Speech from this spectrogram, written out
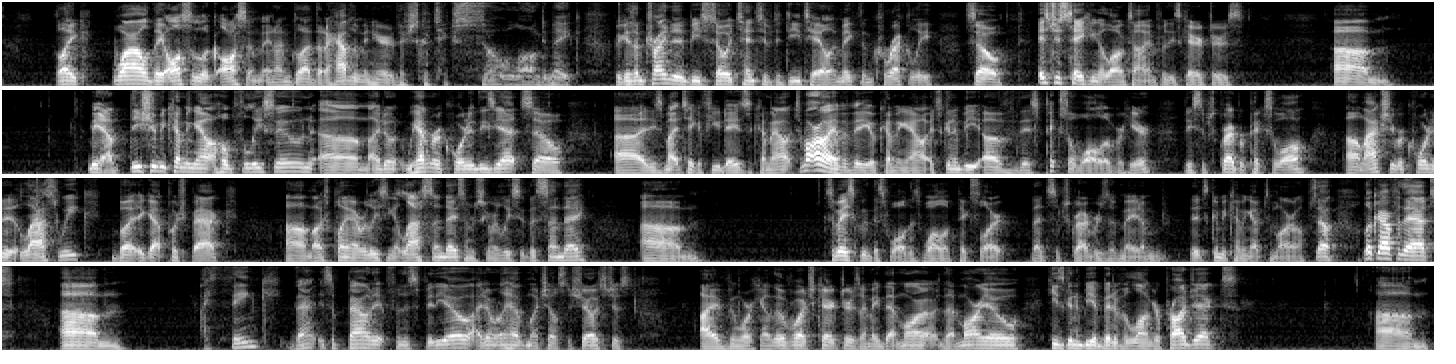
like while they also look awesome, and I'm glad that I have them in here, they're just gonna take so long to make because I'm trying to be so attentive to detail and make them correctly. So it's just taking a long time for these characters. Um, but yeah, these should be coming out hopefully soon. Um, I don't, we haven't recorded these yet, so uh, these might take a few days to come out. Tomorrow I have a video coming out. It's going to be of this pixel wall over here, the subscriber pixel wall. Um, I actually recorded it last week, but it got pushed back. Um, I was planning on releasing it last Sunday, so I'm just going to release it this Sunday. Um, so basically this wall, this wall of pixel art that subscribers have made, I'm, it's going to be coming out tomorrow. So look out for that. Um, I think that is about it for this video. I don't really have much else to show. It's just I've been working on the Overwatch characters. I made that Mar that Mario. He's going to be a bit of a longer project. Um,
